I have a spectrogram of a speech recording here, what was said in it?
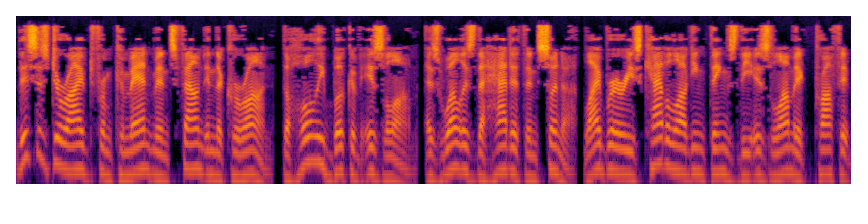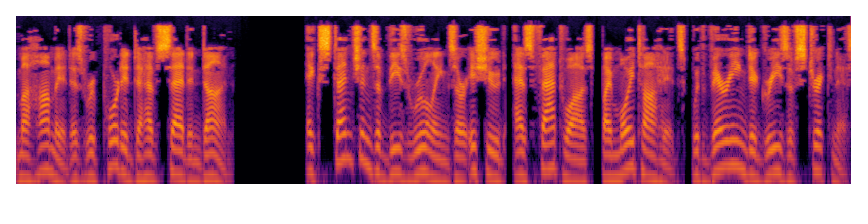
This is derived from commandments found in the Quran, the Holy Book of Islam, as well as the Hadith and Sunnah, libraries cataloguing things the Islamic prophet Muhammad is reported to have said and done. Extensions of these rulings are issued, as fatwas, by mujtahids, with varying degrees of strictness,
